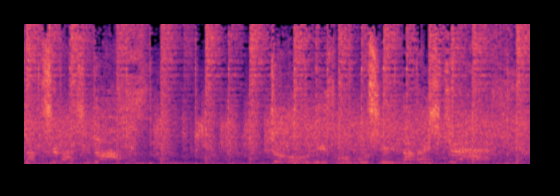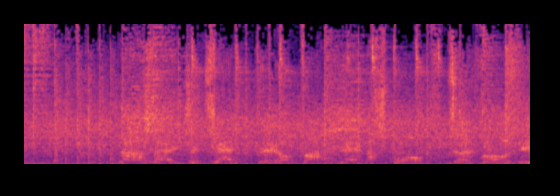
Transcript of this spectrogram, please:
zatrzymać nas. Komunizmu musi nadejść krew? Nadejdzie gdy opadnie nasz młot Czerwoni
